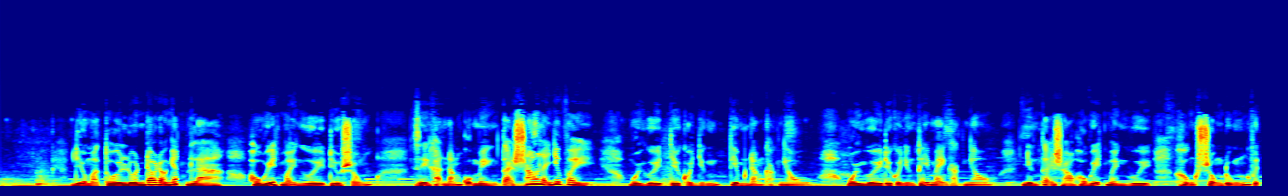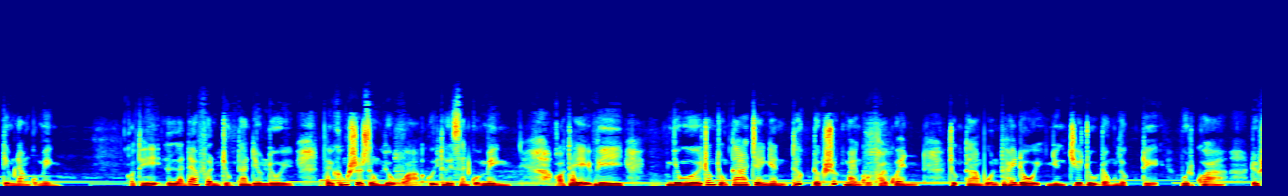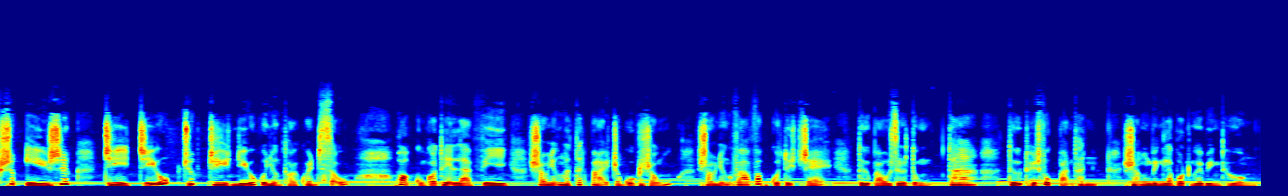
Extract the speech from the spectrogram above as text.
Điều mà tôi luôn đau đau nhất là hầu hết mọi người đều sống dưới khả năng của mình, tại sao lại như vậy? Mỗi người đều có những tiềm năng khác nhau, mỗi người đều có những thế mạnh khác nhau, nhưng tại sao hầu hết mọi người không sống đúng với tiềm năng của mình? Có thể là đa phần chúng ta đều lười vì không sử dụng hiệu quả quỹ thời gian của mình. Có thể vì nhiều người trong chúng ta chưa nhận thức được sức mạnh của thói quen, chúng ta muốn thay đổi nhưng chưa đủ động lực để vượt qua được sức ý sức trì trĩu trước trì níu của những thói quen xấu, hoặc cũng có thể là vì sau những lần thất bại trong cuộc sống, sau những va vấp của tuổi trẻ, từ bao giờ chúng ta, tự thuyết phục bản thân rằng mình là một người bình thường.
